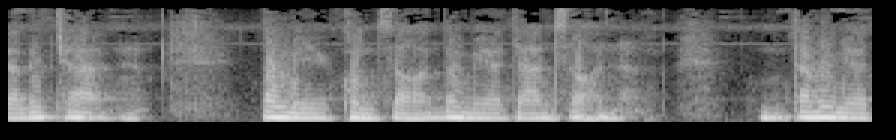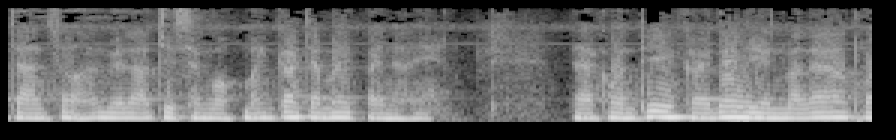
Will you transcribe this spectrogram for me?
ระลึกชาติ ต้องมีคนสอนต้องมีอาจารย์สอน ถ้าไม่มีอาจารย์สอน เวลาจิตสงบมันก็จะไม่ไปไหน แต่คนที่เคยได้เรียนมาแล้ว พอ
